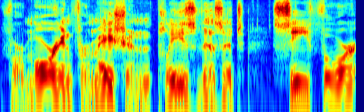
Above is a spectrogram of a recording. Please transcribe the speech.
For more information, please visit c4ss.org.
